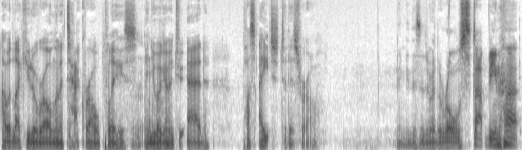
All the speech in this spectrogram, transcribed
I would like you to roll an attack roll, please, and you are going to add plus eight to this roll. Maybe this is where the rolls stop being hot.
